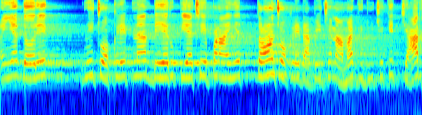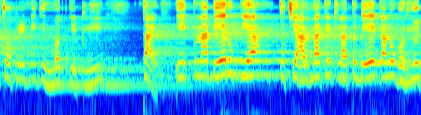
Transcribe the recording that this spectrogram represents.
અહીંયા દરેકની ચોકલેટના બે રૂપિયા છે, પણ અહીંયા ત્રણ ચોકલેટ આપી છે અને આમાં કીધું છે કે ચાર ચોકલેટની કિંમત કેટલી થાય. એકના બે રૂપિયા, તો ચારના કેટલા? તો બે એકાનો ઘડિયો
